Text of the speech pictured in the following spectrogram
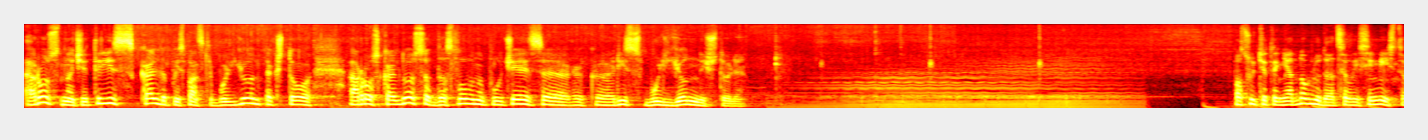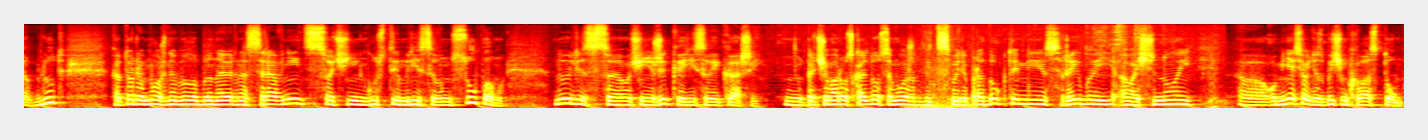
Арос, значит, рис, кальдо по-испански бульон, так что арос кальдоса дословно получается как рис бульонный, что ли. По сути, это не одно блюдо, а целое семейство блюд, которые можно было бы, наверное, сравнить с очень густым рисовым супом, ну или с очень жидкой рисовой кашей. Причем мороз кальдоса может быть с морепродуктами, с рыбой, овощной. Э, у меня сегодня с бычьим хвостом.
